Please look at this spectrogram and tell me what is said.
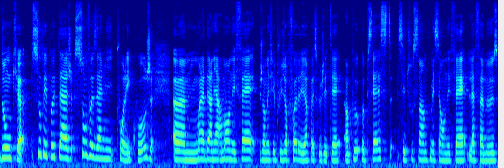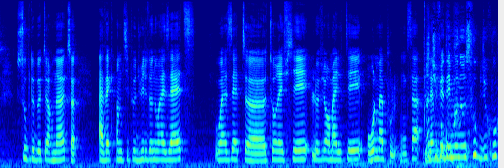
Donc, euh, soupe et potage sont vos amis pour les courges. Euh, moi, là, dernièrement, en effet, j'en ai fait plusieurs fois d'ailleurs parce que j'étais un peu obsesse. C'est tout simple, mais c'est en effet la fameuse soupe de butternut avec un petit peu d'huile de noisette, noisettes euh, torréfiées, levure maltée, roule ma poule. Donc ça, Ah, tu fais des monosoupes du coup?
